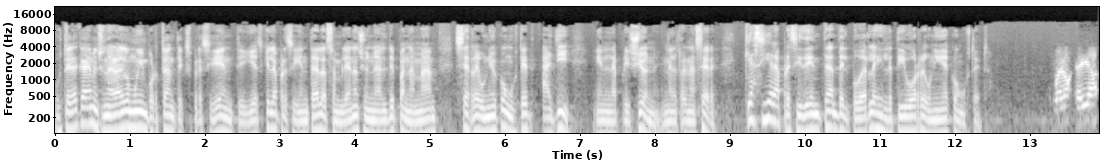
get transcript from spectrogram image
Usted acaba de mencionar algo muy importante, expresidente, y es que la presidenta de la Asamblea Nacional de Panamá se reunió con usted allí, en la prisión, en el Renacer. ¿Qué hacía la presidenta del Poder Legislativo reunida con usted? bueno ella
